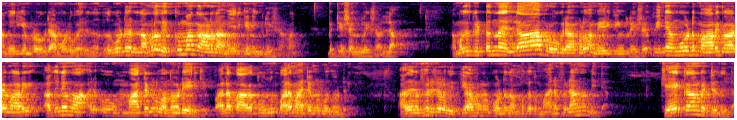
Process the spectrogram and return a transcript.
അമേരിക്കൻ പ്രോഗ്രാമുകൾ വരുന്നത്. അതുകൊണ്ട് തന്നെ നമ്മൾ വെക്കുമ്പോൾ കാണുന്ന അമേരിക്കൻ ഇംഗ്ലീഷാണ് ബ്രിട്ടീഷ് ഇംഗ്ലീഷ് അല്ല. നമുക്ക് കിട്ടുന്ന എല്ലാ പ്രോഗ്രാമുകളും അമേരിക്കൻ ഇംഗ്ലീഷ് പിന്നെ അങ്ങോട്ട് മാറി മാറി മാറി അതിന് മാറ്റങ്ങൾ വന്നുകൊണ്ടേയിരിക്കും പല ഭാഗത്തു നിന്നും പല മാറ്റങ്ങൾ വന്നുകൊണ്ടിരിക്കും അതനുസരിച്ചുള്ള വ്യത്യാസങ്ങൾ കൊണ്ട് നമുക്കത് മനസ്സിലാകുന്നില്ല. കേൾക്കാൻ പറ്റുന്നില്ല.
